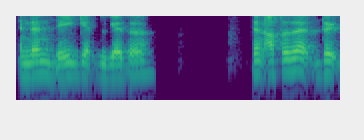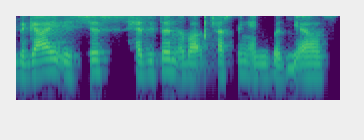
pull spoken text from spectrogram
and then they get together. Then after that, the, the guy is just hesitant about trusting anybody else.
